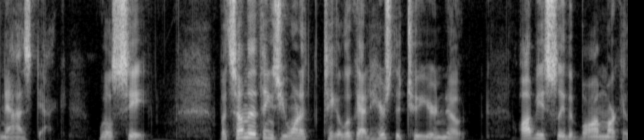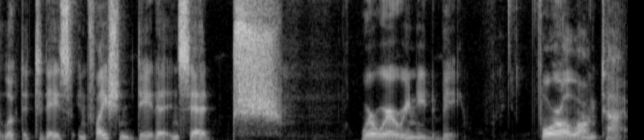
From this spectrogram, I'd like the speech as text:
Nasdaq. We'll see. But some of the things you want to take a look at here's the two year note. Obviously, the bond market looked at today's inflation data and said, we're where we need to be for a long time.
